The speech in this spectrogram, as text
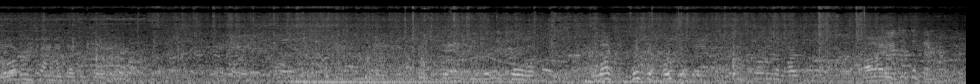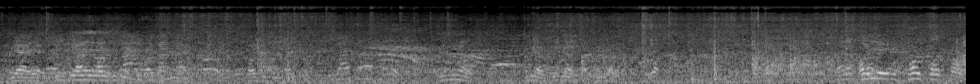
Go over and try and get that control down. Well, that's, push him, push him. Alright. Yeah, yeah. You got it. Right there. Right there. Right there. No, no, no. You got it. You got it. You got it. Oh, yeah, yeah. Card, card, card.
